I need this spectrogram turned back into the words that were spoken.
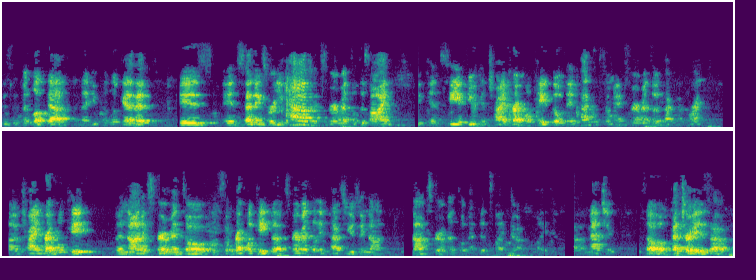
this has been looked at and that you can look at it is in settings where you have an experimental design you can see if you can try and replicate those impacts, assuming experimental impacts are correct. Uh, try and replicate the non-experimental, so replicate the experimental impacts using non, non-experimental methods like uh, matching. So Petra is a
